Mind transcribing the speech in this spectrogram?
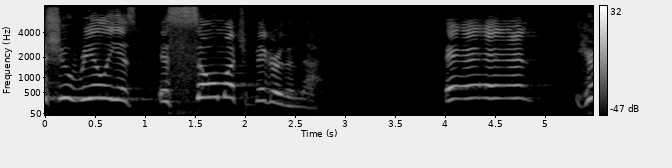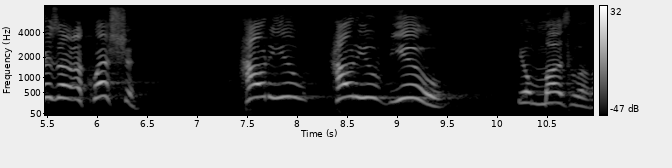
issue really is, is so much bigger than that. And, and, and here's a, a, question how do, you, how do you view you know, Muslims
